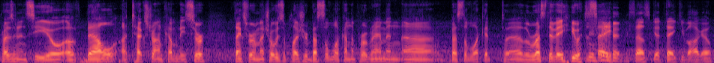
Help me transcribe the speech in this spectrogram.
President and CEO of Bell, a Textron company, sir thanks very much. Always a pleasure. Best of luck on the program and uh, best of luck at uh, the rest of AUSA. Sounds good. Thank you, Vago.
